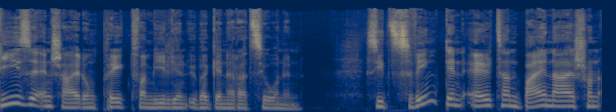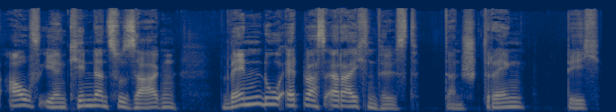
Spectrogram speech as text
Diese Entscheidung prägt Familien über Generationen. Sie zwingt den Eltern beinahe schon auf, ihren Kindern zu sagen, wenn du etwas erreichen willst, dann streng dich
